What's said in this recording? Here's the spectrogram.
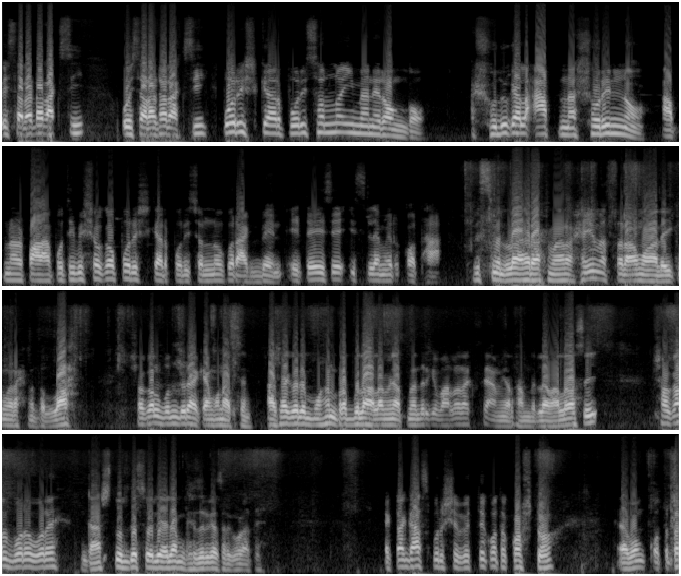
ওই সারাটা রাখছি, ওই সারাটা রাখছি। পরিষ্কার, পরিচ্ছন্ন ইমানের অঙ্গ। শুধু গেল আপনার শরীর ন আপনার পাড়া প্রতিবেশকে পরিষ্কার পরিচ্ছন্ন রাখবেন। এটাই হচ্ছে ইসলামের কথা। বিসমুল্লাহ রহমান রাহিম। আসসালামু আলাইকুম রহমতুল্লাহ। সকল বন্ধুরা কেমন আছেন? আশা করি মোহন রব্বুল্লাহ আলমিন আপনাদেরকে ভালো রাখছে, আমি আলহামদুলিল্লাহ ভালো আছি। সকাল বড় বড় গাছ তুলতে চলে এলাম খেজুর গাছের গোড়াতে। একটা গাছ পরিষ্কার করতে কত কষ্ট এবং কতটা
